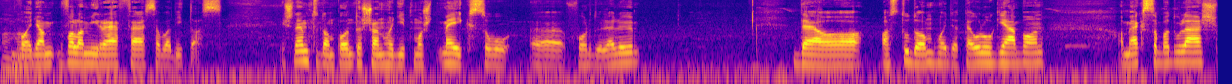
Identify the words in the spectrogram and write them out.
Aha. vagy am, valamire felszabadítasz. És nem tudom pontosan, hogy itt most melyik szó uh, fordul elő, de a, azt tudom, hogy a teológiában a megszabadulás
